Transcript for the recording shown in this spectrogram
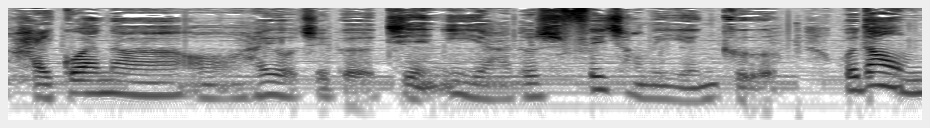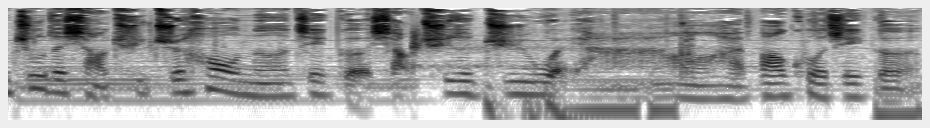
海关啊，哦，还有这个检疫啊，都是非常的严格。回到我们住的小区之后呢，这个小区的居委啊，哦，还包括这个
